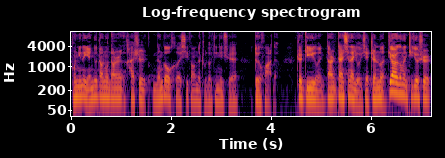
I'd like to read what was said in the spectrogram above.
从您的研究当中，当然还是能够和西方的主流经济学对话的。这是第一个问题，当然，但是现在有一些争论。第二个问题就是，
